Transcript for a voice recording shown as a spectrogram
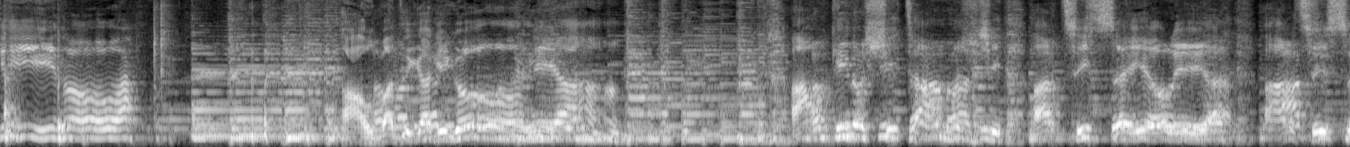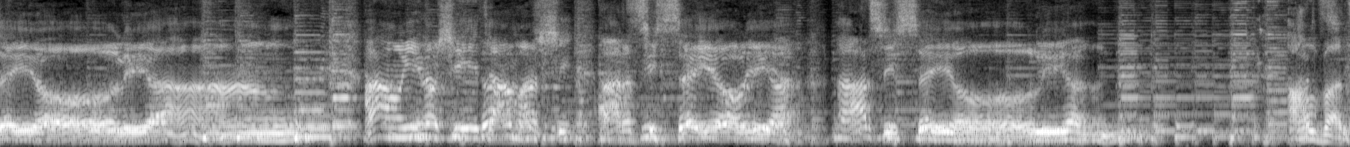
კინოა ალბათ გაგიგონია ამ კინოში თამაში არც ისეოლია არც ისეოლია ამ კინოში თამაში არც ისეოლია არც ისეოლია ალბათ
